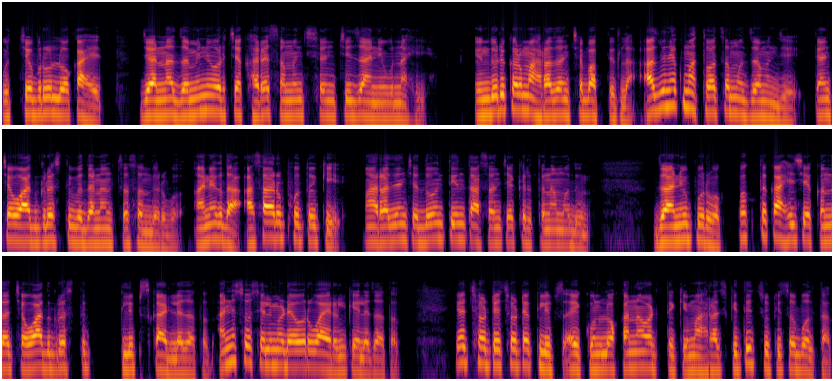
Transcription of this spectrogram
उच्चभ्रू लोक आहेत ज्यांना जमिनीवरच्या खऱ्या समस्यांची जाणीव नाही. इंदुरीकर महाराजांच्या बाबतीतला अजून एक महत्त्वाचा मुद्दा म्हणजे त्यांच्या वादग्रस्त विधानांचा संदर्भ. अनेकदा असा आरोप होतो की महाराजांच्या दोन तीन तासांच्या कीर्तनामधून जाणीवपूर्वक फक्त काही सेकंदाच्या वादग्रस्त क्लिप्स काढल्या जातात आणि सोशल मीडियावर व्हायरल केल्या जातात. या छोट्या छोट्या क्लिप्स ऐकून लोकांना वाटते की महाराज किती चुकीचं बोलतात.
